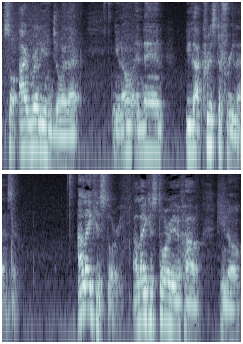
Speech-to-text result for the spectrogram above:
So I really enjoy that. You know, and then you got Chris the freelancer. I like his story. I like his story of how, you know,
